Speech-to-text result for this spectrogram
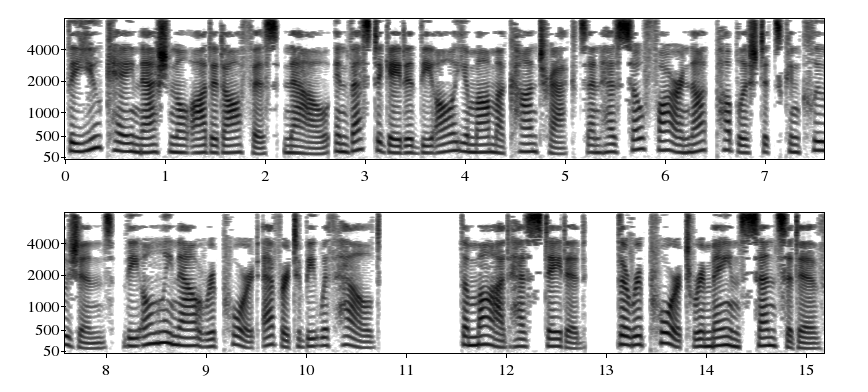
The UK National Audit Office now investigated the Al Yamama contracts and has so far not published its conclusions, the only NAO report ever to be withheld. The MOD has stated, "...the report remains sensitive."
